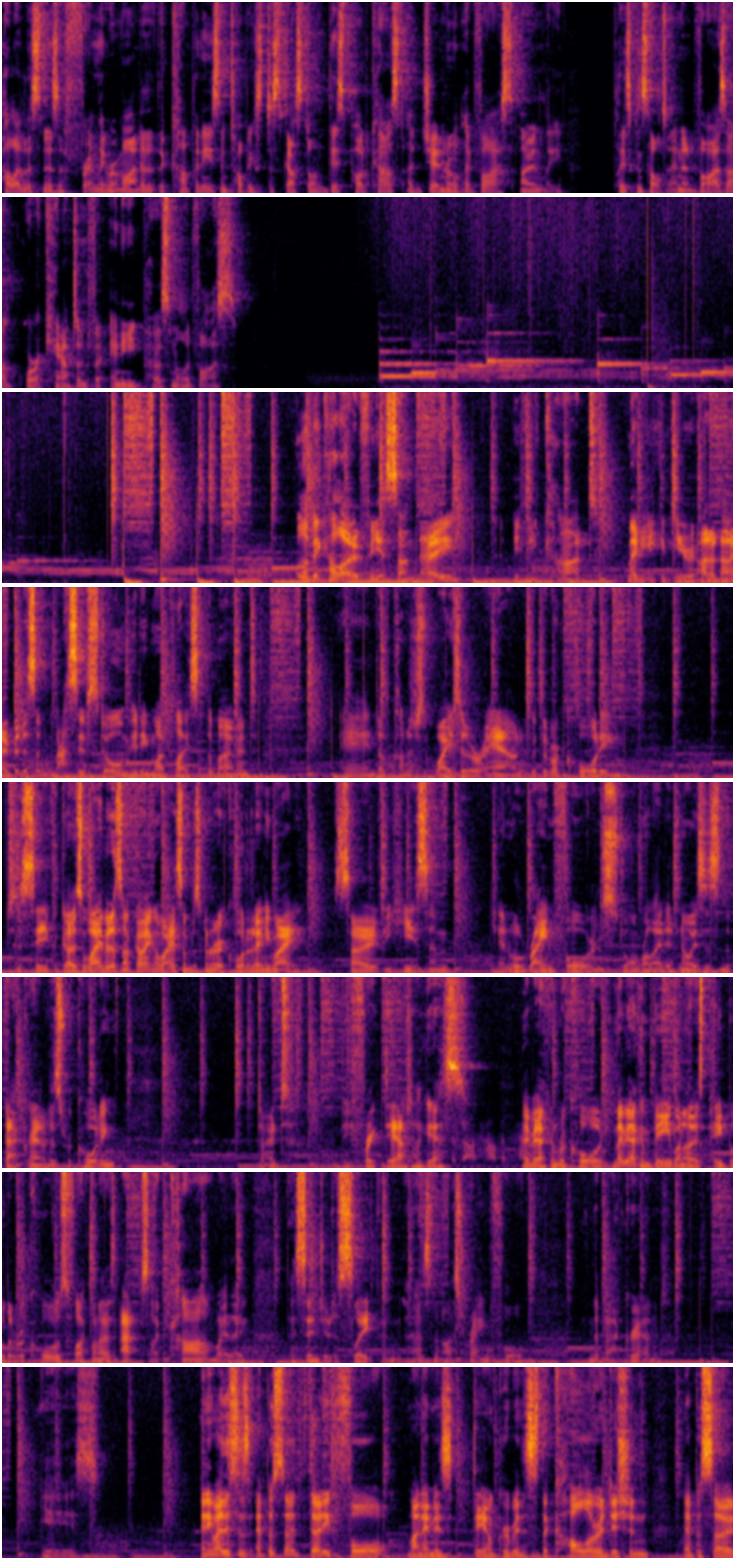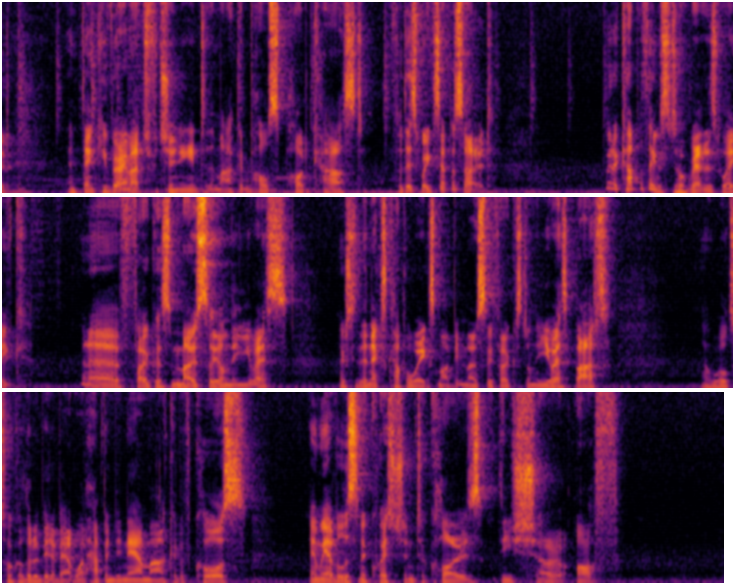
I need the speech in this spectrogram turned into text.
Hello, listeners. A friendly reminder that the companies and topics discussed on this podcast are general advice only. Please consult an advisor or accountant for any personal advice. Well, a big hello for your Sunday. If you can't, maybe you can hear it, I don't know, but there's a massive storm hitting my place at the moment. And I've kind of just waited around with the recording to see if it goes away, but it's not going away, so I'm just going to record it anyway. So if you hear some general rainfall and storm related noises in the background of this recording, don't be freaked out, I guess. Maybe I can record, maybe I can be one of those people that records for like one of those apps like Calm where they, they send you to sleep and has the nice rainfall in the background. Yes. Anyway, this is episode 34. My name is Dion Kruger. This is the Cola edition episode. And thank you very much for tuning into the Market Pulse podcast for this week's episode. We've got a couple things to talk about this week. I'm going to focus mostly on the US. Actually, the next couple weeks might be mostly focused on the US, but uh, I will talk a little bit about what happened in our market, of course. And we have a listener question to close the show off.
